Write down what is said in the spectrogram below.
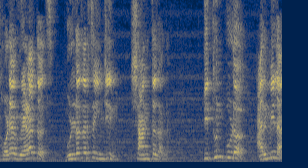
थोड्या वेळातच बुलडोजरचं इंजिन शांत झालं. तिथून पुढं आर्मीला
